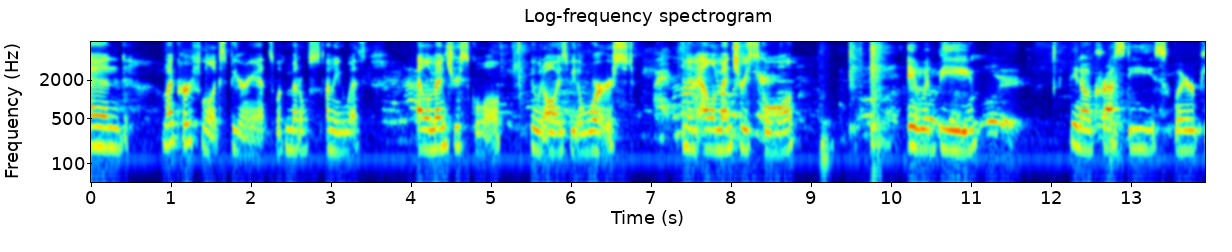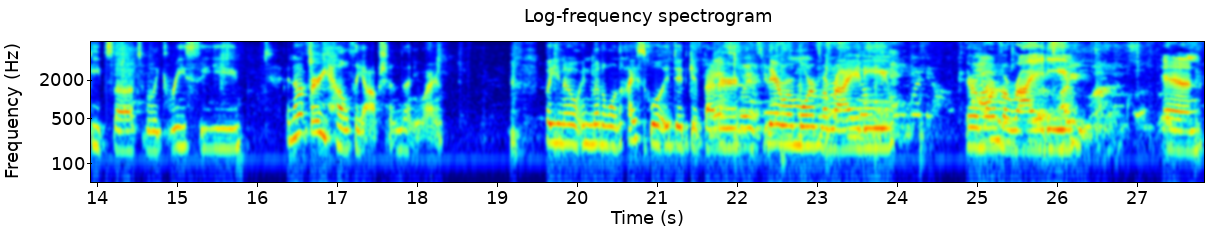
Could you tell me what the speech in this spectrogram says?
And my personal experience with middle, I mean, with elementary school, it would always be the worst. And in elementary school, it would be, you know, crusty square pizza. It's really greasy and not very healthy options anyway. But you know, in middle and high school, it did get better. There were more variety. There were more variety, and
